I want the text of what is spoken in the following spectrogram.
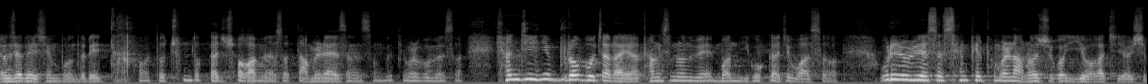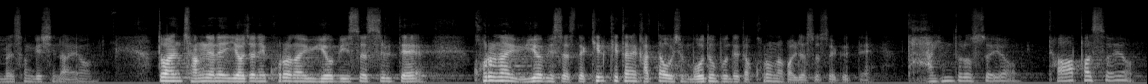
연세되신 분들이 다또 춤도까지 춰가면서 땀을 내서 선교팀을 보면서 현지인이 물어보잖아요. 당신은 왜 먼 이곳까지 와서 우리를 위해서 생필품을 나눠주고 이와 같이 열심히 섬기시나요? 또한 작년에 여전히 코로나 위협이 있었을 때 코로나 위협이 있었을 때 기르키탄에 갔다 오신 모든 분들이 다 코로나 걸렸었어요 그때 다 힘들었어요 다 아팠어요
